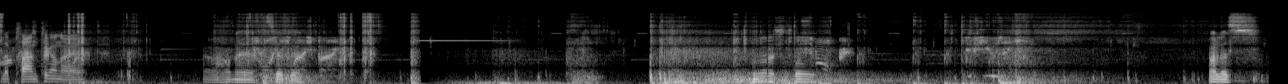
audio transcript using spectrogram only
They're planting on A. Ja, han är Throwing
